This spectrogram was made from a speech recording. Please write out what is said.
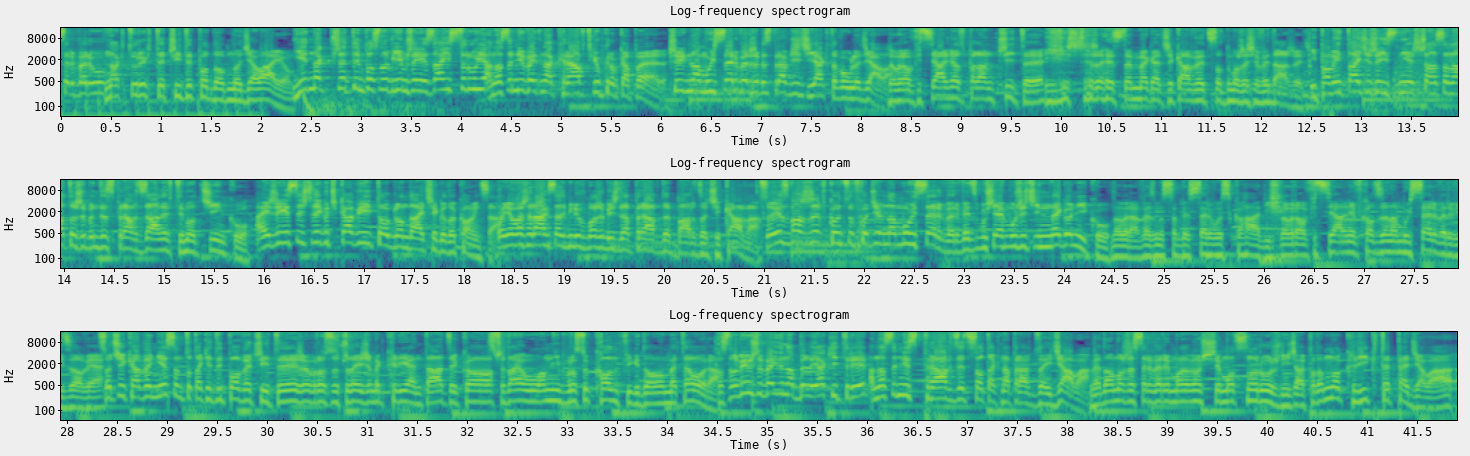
serwerów, na których te cheaty podobno działają. Jednak przed tym postanowiłem, że je zainstaluję, a następnie wejdę na craftcube.pl, czyli na mój serwer, żeby sprawdzić, jak to w ogóle działa. Dobra, oficjalnie odpalam cheaty i szczerze jestem mega ciekawy, co tu może się wydarzyć. I pamiętajcie, że istnieje szansa na to, że będę sprawdzany w tym odcinku. A jeżeli jesteście tego ciekawi, to oglądajcie go do końca. Ponieważ reakcja adminów może być naprawdę bardzo ciekawa. Co jest ważne, w końcu wchodziłem na mój serwer, więc musiałem użyć innego niku. Dobra, wezmę sobie serwis kochani. Dobra, oficjalnie wchodzę na mój serwer, widzowie. Co ciekawe, nie są to takie typowe cheaty, że po prostu sprzedaje ziomek klienta, tylko sprzedają oni po prostu config do Meteora. Postanowiłem, że wejdę na byle jaki tryb, a następnie sprawdzę, co tak naprawdę tutaj działa. Wiadomo, że serwery mogą się mocno różnić, ale podobno klik TP działa.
